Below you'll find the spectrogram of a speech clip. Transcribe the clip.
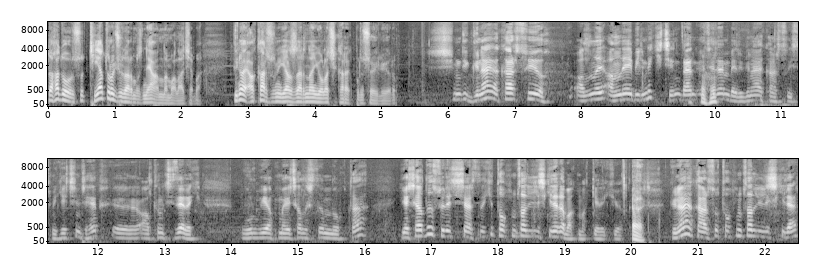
daha doğrusu tiyatrocularımız ne anlamalı acaba? Günay Akarsu'nun yazılarından yola çıkarak bunu söylüyorum. Şimdi Günay Akarsu'yu anlay anlayabilmek için ben öteden beri Günay Akarsu ismi geçince hep e, altını çizerek vurgu yapmaya çalıştığım nokta yaşadığı süreç içerisindeki toplumsal ilişkilere bakmak gerekiyor. Evet. Günay Akarsu toplumsal ilişkiler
